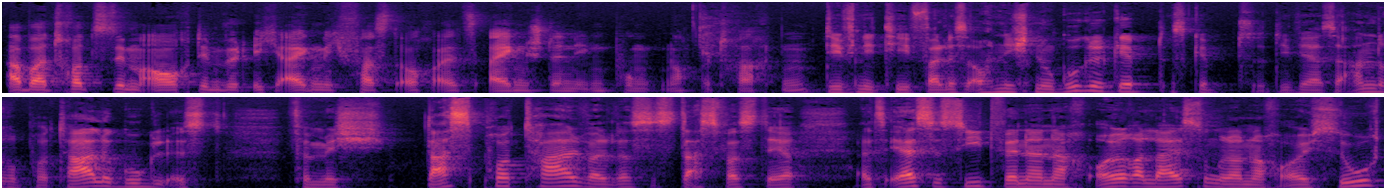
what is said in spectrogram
aber trotzdem auch, den würde ich eigentlich fast auch als eigenständigen Punkt noch betrachten. Definitiv, weil es auch nicht nur Google gibt, es gibt diverse andere Portale. Google ist für mich das Portal, weil das ist das, was der als erstes sieht, wenn er nach eurer Leistung oder nach euch sucht.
